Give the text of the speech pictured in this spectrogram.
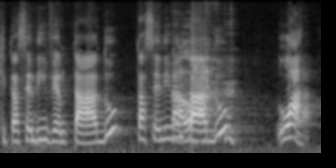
que está sendo inventado, está sendo inventado tá lá. lá.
